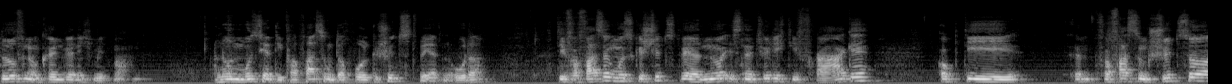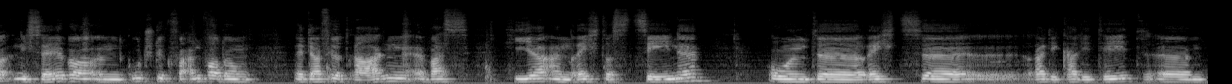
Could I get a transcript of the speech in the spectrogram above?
dürfen und können wir nicht mitmachen. Nun muss ja die Verfassung doch wohl geschützt werden, oder? Die Verfassung muss geschützt werden, nur ist natürlich die Frage, ob die Verfassungsschützer nicht selber ein gut Stück Verantwortung äh, dafür tragen, äh, was hier an rechter Szene und äh, Rechtsradikalität ähm,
